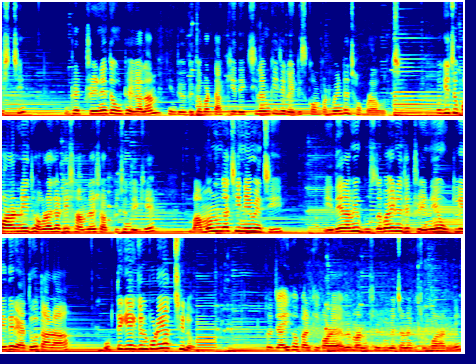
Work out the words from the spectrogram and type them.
এসেছি। উঠে ট্রেনে তো উঠে গেলাম, কিন্তু ওদিকে আবার তাকিয়ে দেখছিলাম কি যে লেডিস কম্পার্টমেন্টে ঝগড়া হচ্ছে। তো কিছু করার নেই, ঝগড়াঝাটি সামলে সব কিছু দেখে বামনগাছি নেমেছি। এদের আমি বুঝতে পারি না যে ট্রেনে উঠলে এদের এত তাড়া। উঠতে গিয়ে একজন পড়ে যাচ্ছিল। তো যাই হোক, আর কি করা যাবে, মানুষের বিবেচনা কিছু করার নেই।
